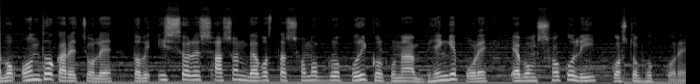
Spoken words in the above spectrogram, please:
এবং অন্ধকারে চলে, তবে ঈশ্বরের শাসন ব্যবস্থার সমগ্র পরিকল্পনা ভেঙে পড়ে এবং সকলেই কষ্টভোগ করে।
